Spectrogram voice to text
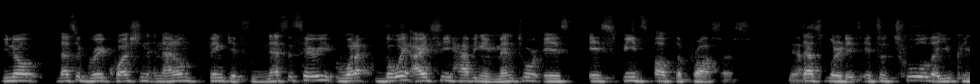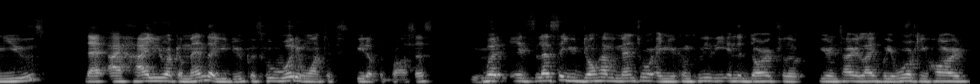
You know, that's a great question, and I don't think it's necessary. What I, the way I see having a mentor is it speeds up the process. Yeah. That's what it is. It's a tool that you can use that I highly recommend that you do because who wouldn't want to speed up the process? Mm-hmm. But it's let's say you don't have a mentor and you're completely in the dark for the, your entire life, but you're working hard,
